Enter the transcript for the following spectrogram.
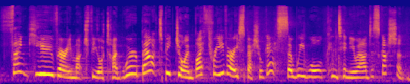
thank you very much for your time. We're about to be joined by three very special guests, so we will continue our discussion.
